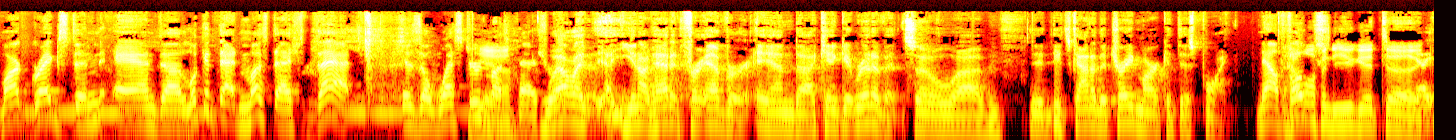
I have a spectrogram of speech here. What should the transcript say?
Mark Gregston, and uh, look at that mustache. That is a Western yeah. mustache. Right? Well, I, you know, I've had it forever, and I can't get rid of it. So um, it, it's kind of the trademark at this point. Now, folks, how often do you get uh, yeah,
